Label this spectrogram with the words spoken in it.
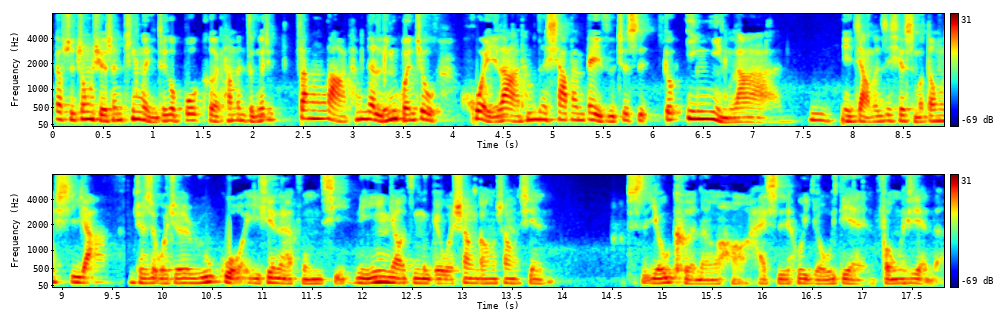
要是中学生听了你这个播客，他们整个就脏啦，他们的灵魂就毁啦，他们的下半辈子就是有阴影啦。嗯，你讲的这些什么东西呀？就是我觉得，如果以现在风气，你硬要这么给我上纲上线，就是有可能哈，还是会有点风险的。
